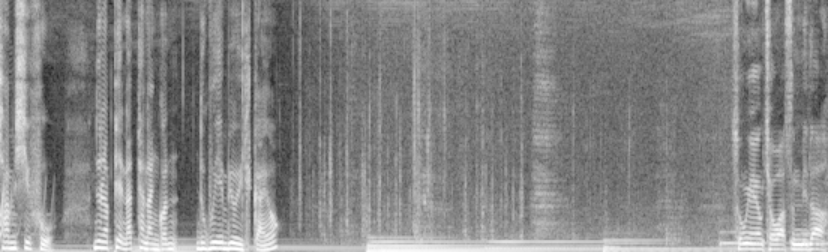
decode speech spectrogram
잠시 후 눈앞에 나타난 건 누구의 묘일까요? 송혜영 저 왔습니다.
